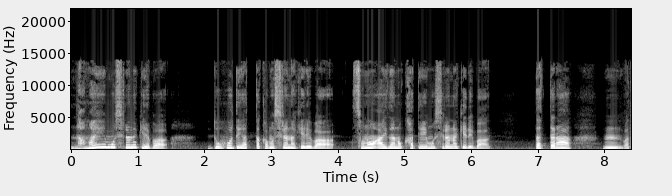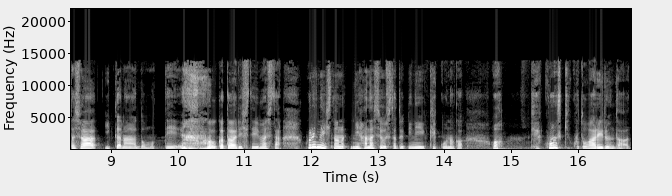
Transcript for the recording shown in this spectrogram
名前も知らなければ、どう出会ったかも知らなければ、その間の過程も知らなければ、だったら、うん、私はいいかなと思って お断りしていました。これね、人に話をした時に結構なんか、あ、結婚式断れるんだっ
